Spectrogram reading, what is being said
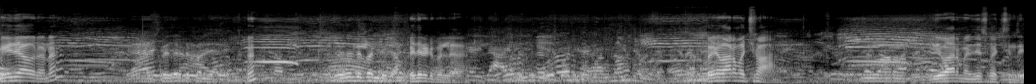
మీదే ఎవరన్నా పెదిరెడ్డిపల్లి. పోయిన వారం వచ్చినా ఈ వారం నేను తీసుకొచ్చింది.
